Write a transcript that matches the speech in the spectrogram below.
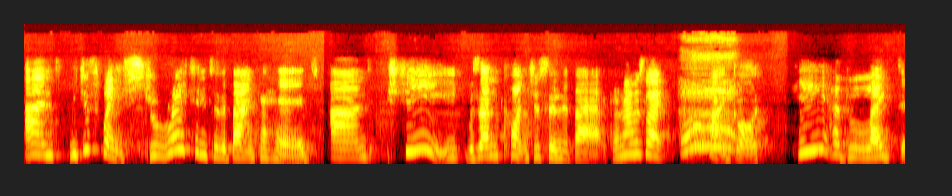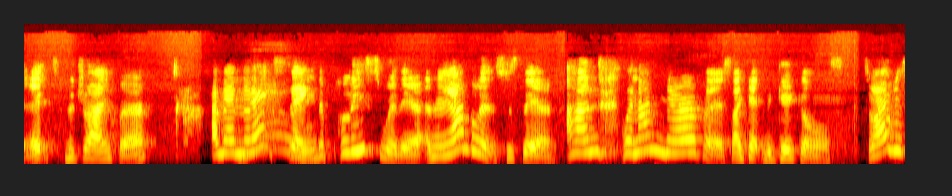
And he just went straight into the bank ahead. And she was unconscious in the back. And I was like, oh my God. He had legged it, the driver. And then the next thing, the police were there and the ambulance was there. And when I'm nervous, I get the giggles. So So I was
